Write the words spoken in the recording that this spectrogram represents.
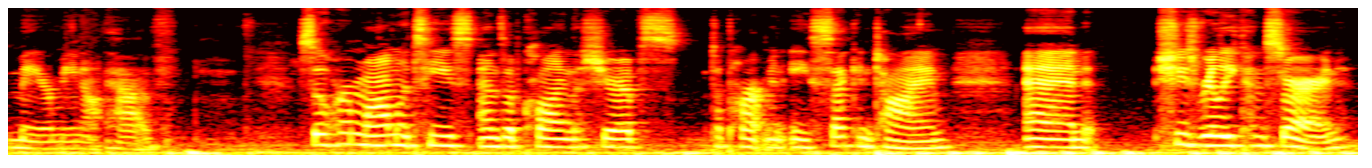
may or may not have. So her mom Latice ends up calling the sheriff's department a second time and she's really concerned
